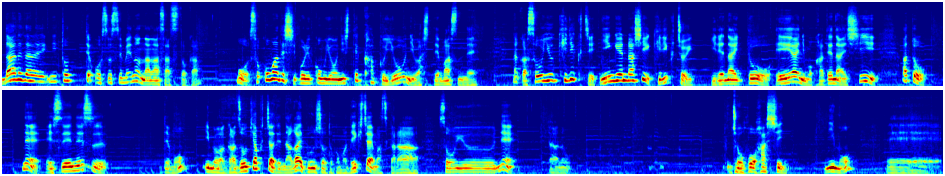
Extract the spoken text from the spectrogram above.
誰々にとっておすすめの7冊とかもうそこまで絞り込むようにして書くようにはしてますね。なんかそういう切り口人間らしい切り口を入れないと AI にも勝てないしあとね SNS でも今は画像キャプチャーで長い文章とかもできちゃいますからそういうねあの情報発信にも、え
